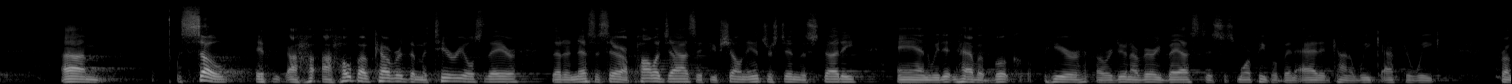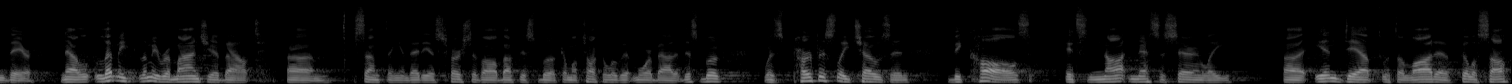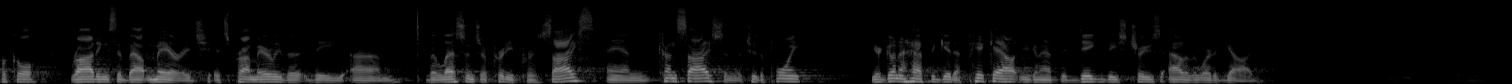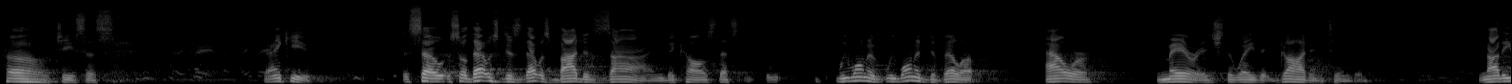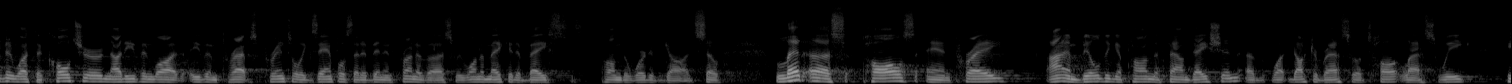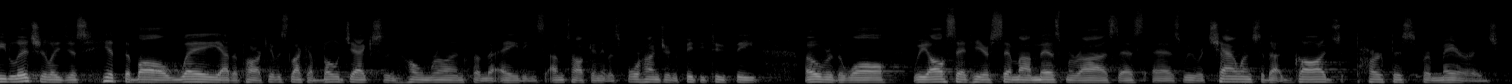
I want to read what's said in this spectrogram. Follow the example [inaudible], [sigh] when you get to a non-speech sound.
Um, so, if I, I, hope I've covered the materials there that are necessary. I apologize if you've shown interest in the study and we didn't have a book here. We're doing our very best. It's just more people have been added kind of week after week from there. Now, let me let me remind you about um, something, and that is, first of all, about this book. I'm going to talk a little bit more about it. This book was purposely chosen because it's not necessarily uh, in depth with a lot of philosophical writings about marriage. It's primarily the, the, um, the lessons are pretty precise and concise, and they're to the point. You're going to have to get a pick out, and you're going to have to dig these truths out of the Word of God. Amen. Oh, Jesus. Amen. Thank you. So, so that was just, that was by design because that's we want to we want to develop our marriage the way that God intended. Not even what the culture, not even what even perhaps parental examples that have been in front of us. We want to make it a base upon the Word of God. So let us pause and pray. I am building upon the foundation of what Dr. Brassfield taught last week. He literally just hit the ball way out of the park. It was like a Bo Jackson home run from the 80s. I'm talking, it was 452 feet over the wall. We all sat here semi mesmerized as, as we were challenged about God's purpose for marriage.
